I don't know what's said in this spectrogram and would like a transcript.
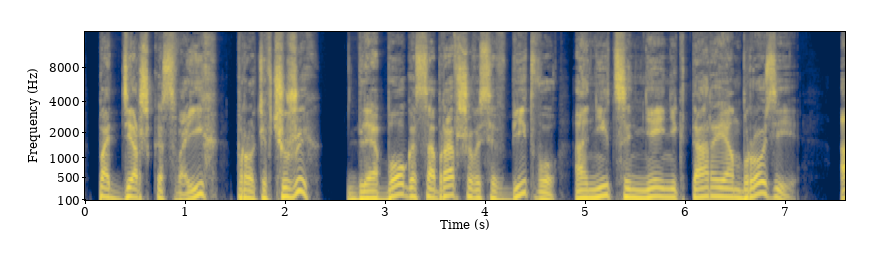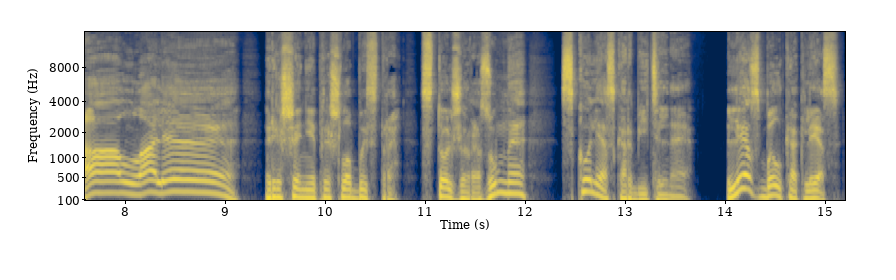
— поддержка своих против чужих. Для бога, собравшегося в битву, они ценней нектара и амброзии. «Аллале!» Решение пришло быстро, столь же разумное — сколь и оскорбительное. Лес был как лес,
